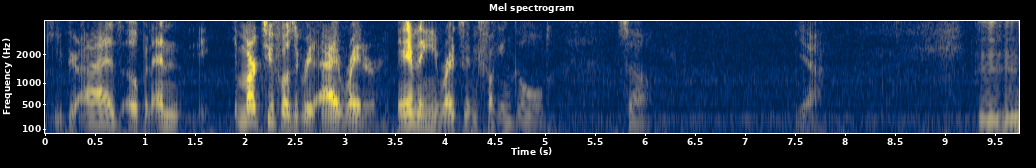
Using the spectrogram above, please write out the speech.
keep your eyes open. And Mark Tufo is a great eye writer. Anything he writes is gonna be fucking gold. So, yeah. Mm-hmm.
